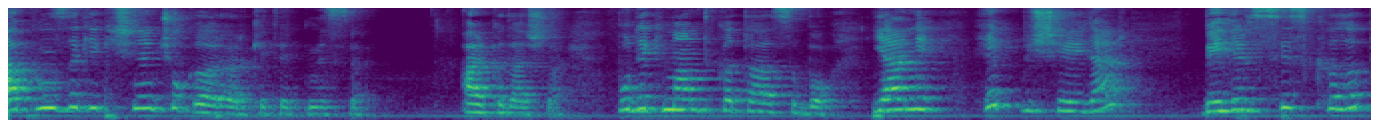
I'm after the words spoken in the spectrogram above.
Aklınızdaki kişinin çok ağır hareket etmesi. Arkadaşlar, buradaki mantık hatası bu. Yani hep bir şeyler belirsiz kalıp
